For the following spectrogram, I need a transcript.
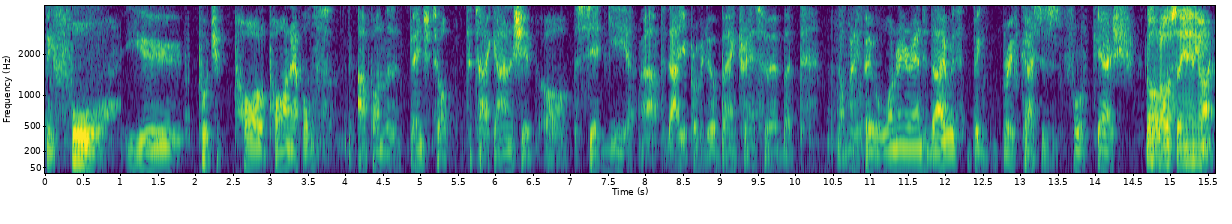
before you put your pile of pineapples up on the bench top to take ownership of said gear. Well, today you probably do a bank transfer, but not many people wandering around today with big briefcases full of cash. Not that I've seen anyway.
